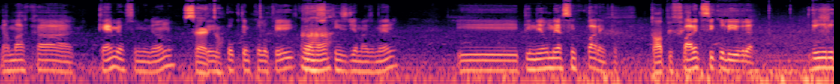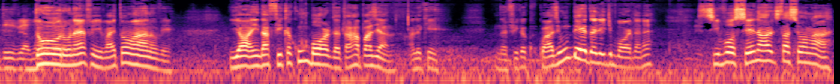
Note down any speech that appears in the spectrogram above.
da marca Camel, se não me engano. Certo. Tem pouco tempo que coloquei, Aham. uns 15 dias mais ou menos. E pneu 6540. Top, filho. 45 libras. Duro, duro, viado. Duro, né, filho? Vai tomando, filho. E ó, ainda fica com borda, tá, rapaziada? Olha aqui. Ainda fica com quase um dedo ali de borda, né? Se você, na hora de estacionar,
